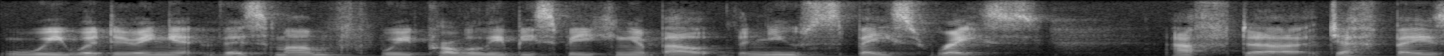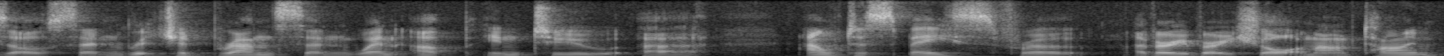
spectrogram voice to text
we were doing it this month, we'd probably be speaking about the new space race after Jeff Bezos and Richard Branson went up into uh, outer space for a very, very short amount of time,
